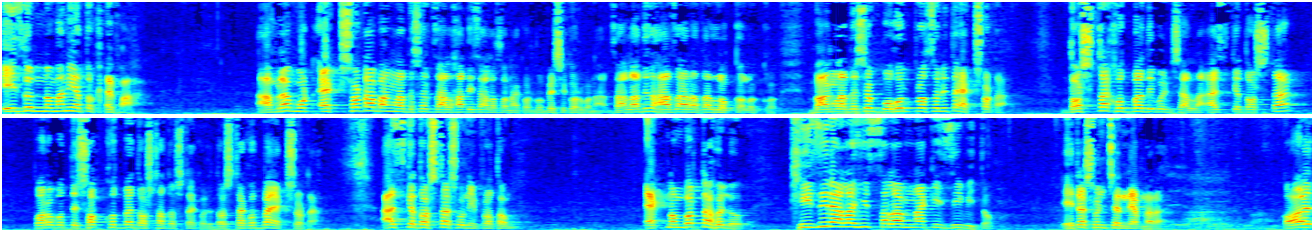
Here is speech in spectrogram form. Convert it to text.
এই জন্য মানে এত খেফা আমরা মোট একশোটা বাংলাদেশের জাল হাদিস আলোচনা করব, বেশি করব না। জাল হাদিস হাজার হাজার লক্ষ লক্ষ। বাংলাদেশে বহুল প্রচলিত একশোটা। দশটা খোদবা দিব ইনশাল্লাহ আজকে দশটা, পরবর্তী সব খোদবায় দশটা দশটা করে। দশটা খোদবা একশোটা। আজকে দশটা শুনি প্রথম। এক নম্বরটা হলো, খিজির আলহিসাল্লাম নাকি জীবিত? এটা শুনছেন নি আপনারা? কয়,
